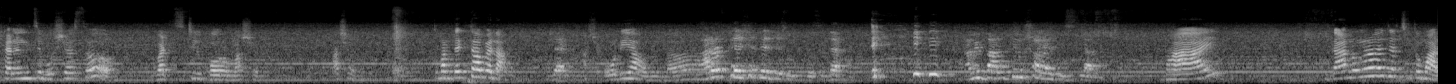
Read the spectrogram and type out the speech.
ফ্যানের নিচে বসে আছো বাট স্টিল গরম আসো। আসো। তোমার দেখতে হবে না? আসো ওরিয়া আল্লাহ। আরও ঠেসে ঠেসে দেখো। আমি বালতিও সরাই দিছিলাম। ভাই গা নোংরা হয়ে যাচ্ছে তোমার।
